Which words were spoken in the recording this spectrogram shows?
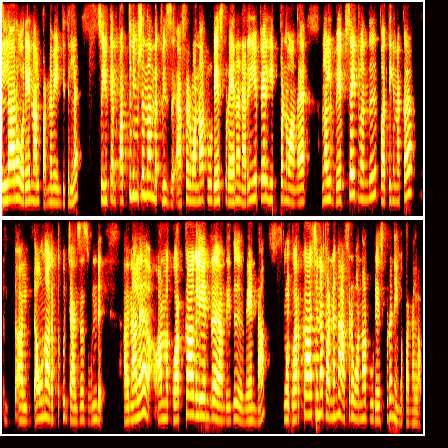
எல்லாரும் ஒரே நாள் பண்ண வேண்டியது இல்ல ஸோ யூ கேன் பத்து நிமிஷம் தான் அந்த quiz after one or two days கூட. ஏன்னா நிறைய பேர் ஹிட் பண்ணுவாங்க. அதனால வெப்சைட் வந்து பாத்தீங்கன்னாக்கா டவுன் ஆகிறதுக்கும் சான்சஸ் உண்டு. அதனால நமக்கு ஒர்க் ஆகலையன்ற அந்த இது வேண்டாம். உங்களுக்கு ஒர்க் ஆச்சுன்னா பண்ணுங்க. After one or two days கூட நீங்க பண்ணலாம்.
